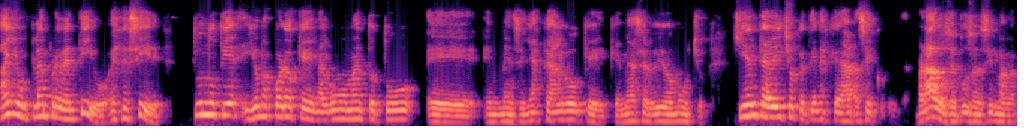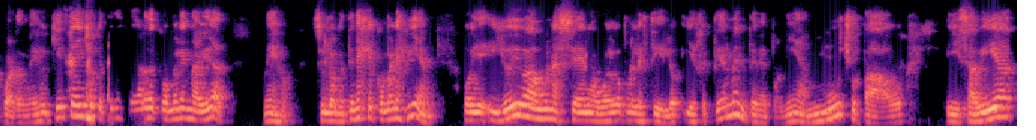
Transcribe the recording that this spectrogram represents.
hay un plan preventivo. Es decir, tú no tienes, yo me acuerdo que en algún momento tú eh, me enseñaste algo que, que, me ha servido mucho. ¿Quién te ha dicho que tienes que dejar, así, bravo se puso encima, me acuerdo, me dijo, ¿quién te ha dicho que tienes que dejar de comer en Navidad? Me dijo, si lo que tienes que comer es bien. Oye, y yo iba a una cena o algo por el estilo, y efectivamente me ponía mucho pavo y sabía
